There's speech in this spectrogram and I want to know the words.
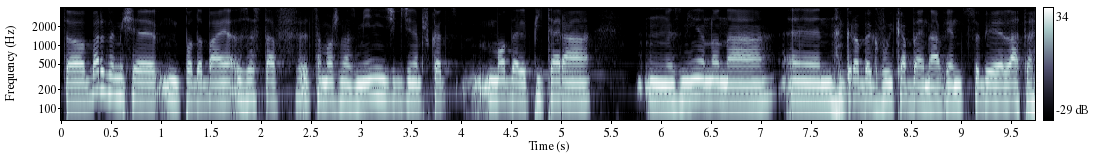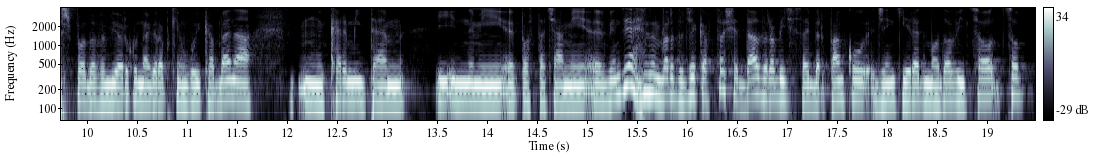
to bardzo mi się podoba zestaw, co można zmienić, gdzie na przykład model Petera zmieniono na e, nagrobek wujka Bena, więc sobie latasz po Nowym Jorku nagrobkiem wujka Bena, mm, Kermitem i innymi postaciami. Więc ja jestem bardzo ciekaw, co się da zrobić w Cyberpunku dzięki Redmodowi, co, co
